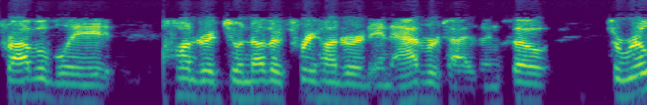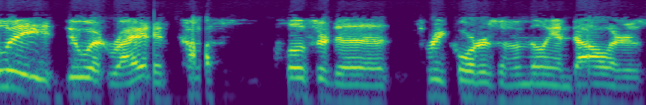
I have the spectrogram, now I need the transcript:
Probably 100 to another 300 in advertising. So to really do it right, it costs closer to three quarters of a million dollars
